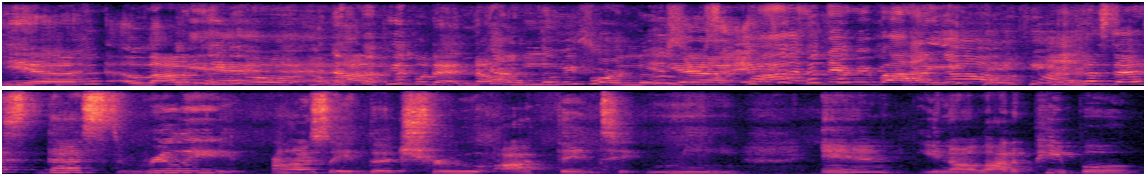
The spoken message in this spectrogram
Yeah, a lot of Yeah. people, a lot of people that know kind of me, threw me for a loop. Yeah, it- surprising everybody. I know. because that's that's really honestly the true authentic me and you know a lot of people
